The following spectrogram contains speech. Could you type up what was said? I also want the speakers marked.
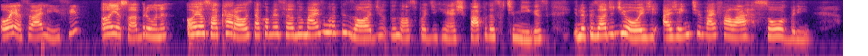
Speaker 1: Oi, eu sou a Alice.
Speaker 2: Oi, eu sou a Bruna.
Speaker 3: Oi, eu sou a Carol. Está começando mais um episódio do nosso podcast Papo das Futimigas. E no episódio de hoje a gente vai falar sobre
